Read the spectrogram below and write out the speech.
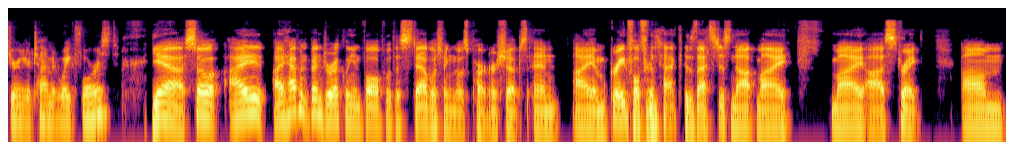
during your time at Wake Forest? Yeah, so I I haven't been directly involved with establishing those partnerships, and I am grateful for that because that's just not my my uh, strength. Um,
